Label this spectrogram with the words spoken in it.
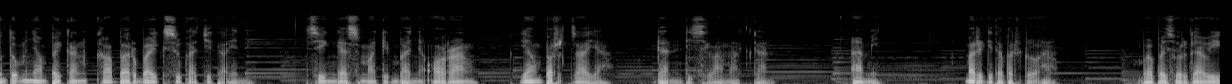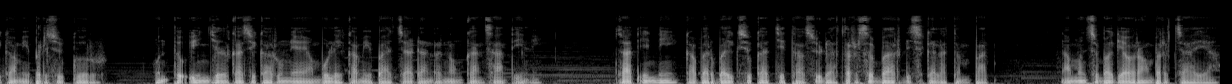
untuk menyampaikan kabar baik sukacita ini, sehingga semakin banyak orang yang percaya dan diselamatkan. Amin. Mari kita berdoa. Bapak Surgawi kami bersyukur untuk Injil kasih karunia yang boleh kami baca dan renungkan saat ini. Saat ini kabar baik sukacita sudah tersebar di segala tempat. Namun sebagai orang percaya,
